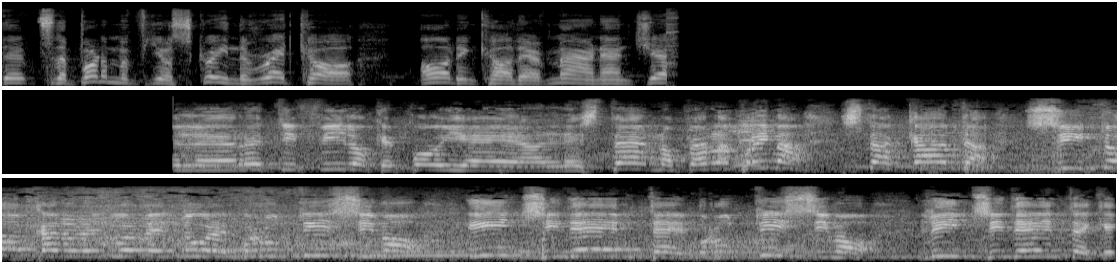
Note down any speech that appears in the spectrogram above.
the, to the bottom of your screen, the red car, Arden car there of Marin Jeff. Il rettifilo che poi è all'esterno per la prima staccata, si toccano le due vetture, bruttissimo incidente, bruttissimo l'incidente che...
